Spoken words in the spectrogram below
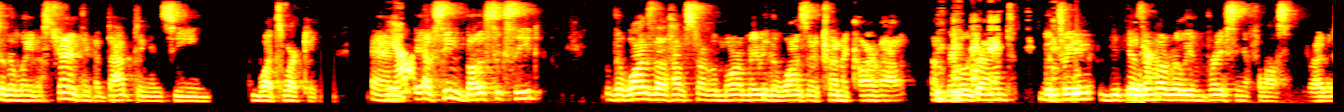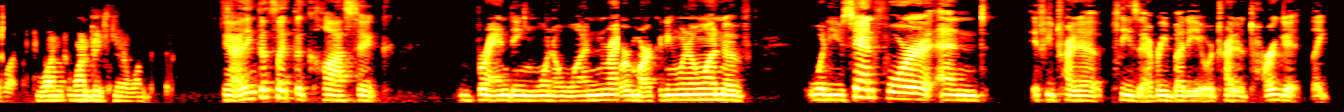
to the latest trend and adapting and seeing what's working. And yeah. I've seen both succeed. The ones that have struggled more, maybe the ones that are trying to carve out a middle ground between because yeah. they're not really embracing a philosophy, right? It's like one one day here, one day there. Yeah, I think that's like the classic branding 101, right? Or marketing 101 of what do you stand for? And if you try to please everybody or try to target like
